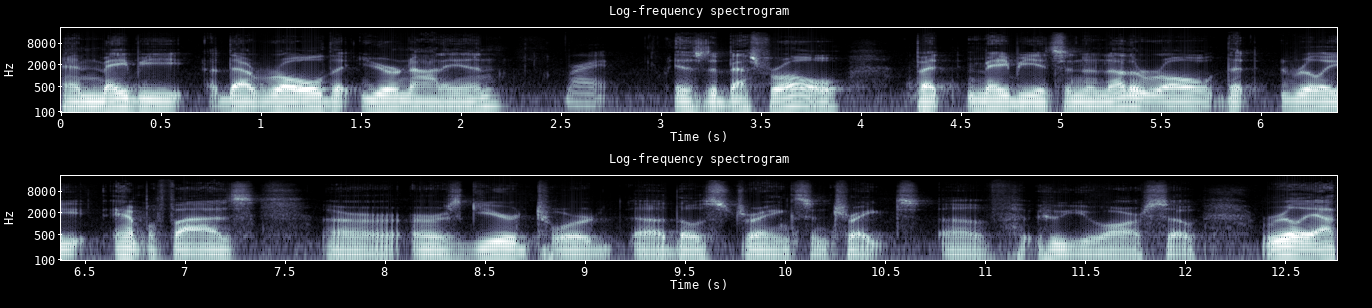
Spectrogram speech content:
And maybe the role that you're not in, right, is the best role. But maybe it's in another role that really amplifies or, or is geared toward uh, those strengths and traits of who you are. So, really, I,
